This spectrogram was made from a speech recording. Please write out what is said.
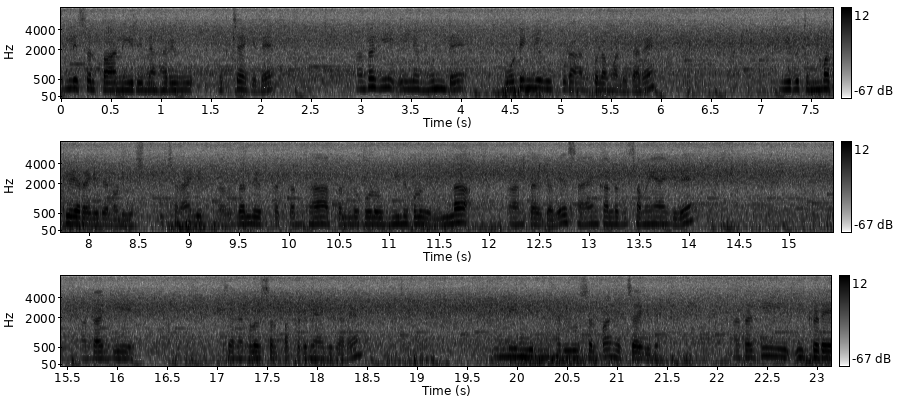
ಇಲ್ಲಿ ಸ್ವಲ್ಪ ನೀರಿನ ಹರಿವು ಹೆಚ್ಚಾಗಿದೆ. ಹಾಗಾಗಿ ಇಲ್ಲಿ ಮುಂದೆ ಬೋಟಿಂಗಿಗೂ ಕೂಡ ಅನುಕೂಲ ಮಾಡಿದ್ದಾರೆ. ನೀರು ತುಂಬ ಕ್ಲಿಯರ್ ಆಗಿದೆ ನೋಡಿ. ಎಷ್ಟು ಚೆನ್ನಾಗಿ ಸ್ಥಳದಲ್ಲಿರ್ತಕ್ಕಂತಹ ಕಲ್ಲುಗಳು, ಮೀನುಗಳು ಎಲ್ಲ ಕಾಣ್ತಾ ಇದ್ದಾವೆ. ಸಾಯಂಕಾಲದ ಸಮಯ ಆಗಿದೆ. ಹಾಗಾಗಿ ಜನಗಳು ಸ್ವಲ್ಪ ಕಡಿಮೆ ಆಗಿದ್ದಾರೆ. ಇಲ್ಲಿ ನೀರಿನ ಹರಿವು ಸ್ವಲ್ಪ ಹೆಚ್ಚಾಗಿದೆ. ಹಾಗಾಗಿ ಈ ಕಡೆ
